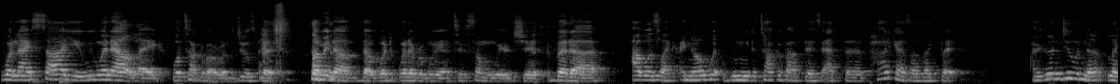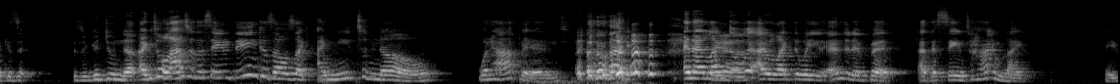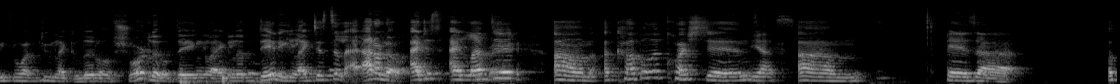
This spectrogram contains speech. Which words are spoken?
when I saw you, we went out like we'll talk about Run the Jewels, but I mean um, the whatever we went to some weird shit. But uh, I was like, I know we, we need to talk about this at the podcast. I was like, but are you gonna do enough? Like, is it is it gonna do enough? I told Asher the same thing because I was like, I need to know what happened. like, and I like the way I like the way you ended it, but at the same time, like maybe if you want to do like a little short little thing, like a little ditty, like just to I don't know. I just I loved it. Um, a couple of questions. yes. Um, is uh,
